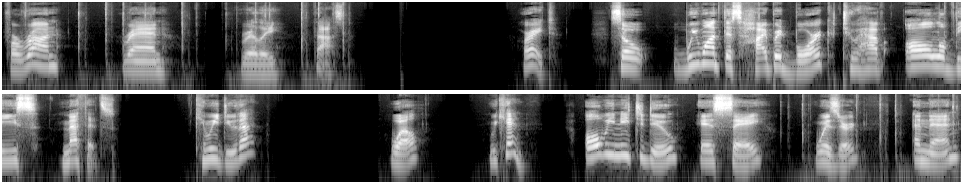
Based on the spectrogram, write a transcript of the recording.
for run, ran really fast. All right. So we want this hybrid Borg to have all of these methods. Can we do that? Well, we can. All we need to do is say wizard and then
